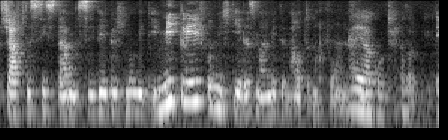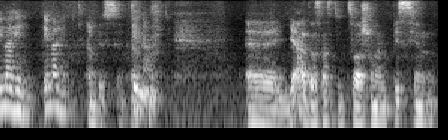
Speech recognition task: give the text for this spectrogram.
schafft es sich dann, dass sie wirklich nur mit ihm mitlief und nicht jedes Mal mit dem Auto nach vorne. Ja, ja gut. Also immerhin, immerhin. Ein bisschen. Genau. Äh, ja, das hast du zwar schon ein bisschen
